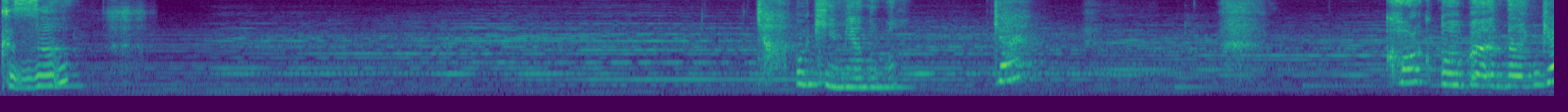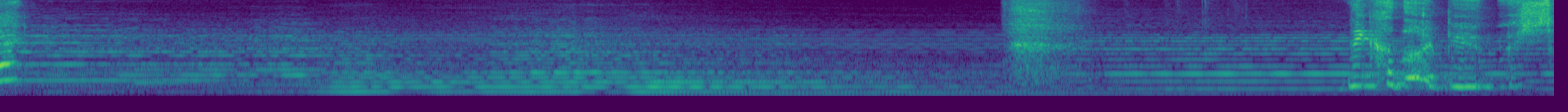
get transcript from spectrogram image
Kızım. Gel bakayım yanıma. Gel. Korkma benden gel. Ne kadar büyümüş.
